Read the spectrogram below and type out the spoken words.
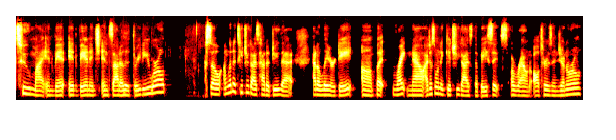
to my adva- advantage inside of the 3D world. So I'm going to teach you guys how to do that at a later date. Um, but right now, I just want to get you guys the basics around altars in general,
